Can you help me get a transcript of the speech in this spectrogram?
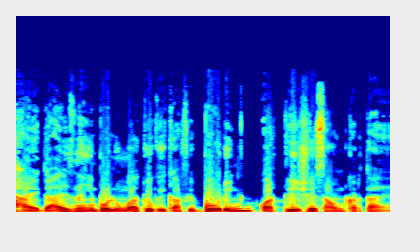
हाय गाइस नहीं बोलूँगा क्योंकि काफ़ी बोरिंग और क्लीशे साउंड करता है।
